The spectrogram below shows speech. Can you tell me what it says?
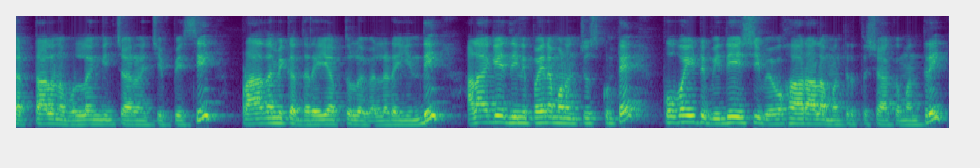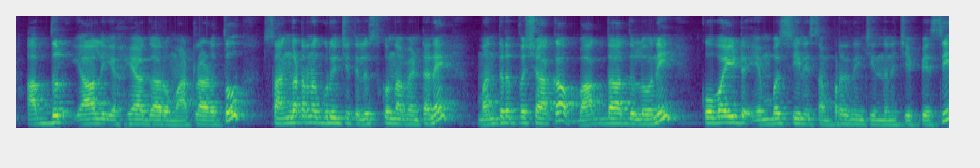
చట్టాలను ఉల్లంఘించారని చెప్పేసి ప్రాథమిక దర్యాప్తులో వెల్లడయ్యింది. అలాగే దీనిపైన మనం చూసుకుంటే కువైట్ విదేశీ వ్యవహారాల మంత్రిత్వ శాఖ మంత్రి అబ్దుల్ యాల్ యహ్యా గారు మాట్లాడుతూ సంఘటన గురించి తెలుసుకున్న వెంటనే మంత్రిత్వ శాఖ బాగ్దాద్లోని కువైట్ ఎంబసీని సంప్రదించిందని చెప్పేసి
